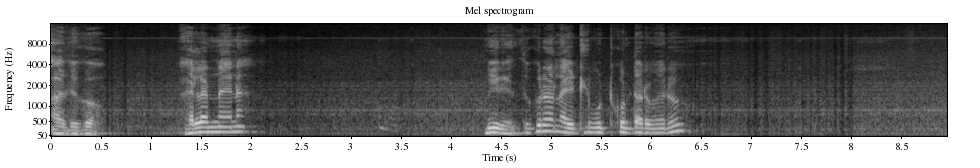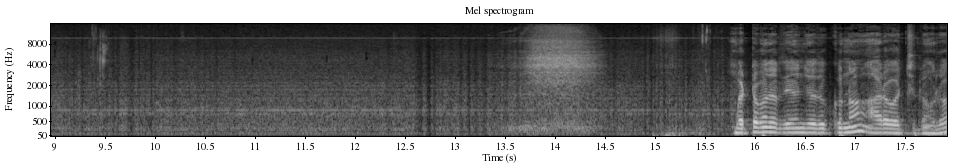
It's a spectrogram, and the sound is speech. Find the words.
అదిగో ఎలా ఆయన మీరు ఎందుకురా లైట్లు ముట్టుకుంటారు మీరు? మొట్టమొదటి ఏం చదువుకున్నాం ఆరో వచ్చినంలో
